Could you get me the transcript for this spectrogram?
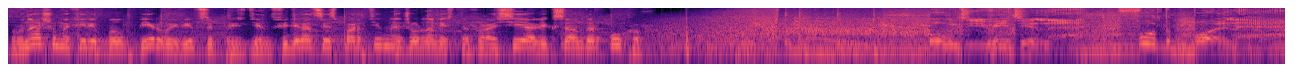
В нашем эфире был первый вице-президент Федерации спортивных журналистов России Александр Ухов. Удивительно футбольное.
